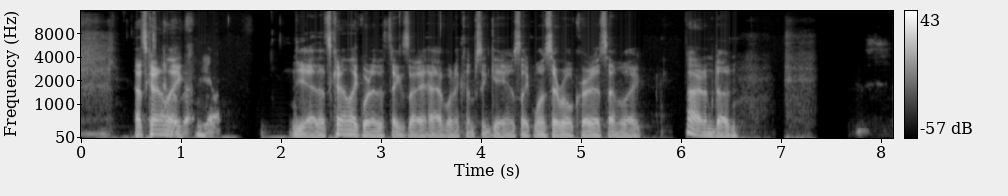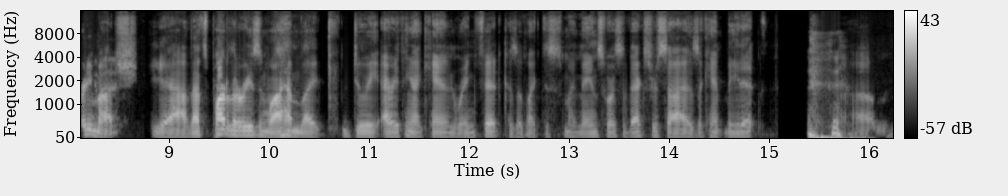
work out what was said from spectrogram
That's kind of like that- yeah, yeah, that's kind of like one of the things that I have when it comes to games. Like once I roll credits, I'm like, all right, I'm done. pretty Look at that. much. Yeah, that's part of the reason why I'm like doing everything I can in Ring Fit because I'm like, this is my main source of exercise. I can't beat it. um,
